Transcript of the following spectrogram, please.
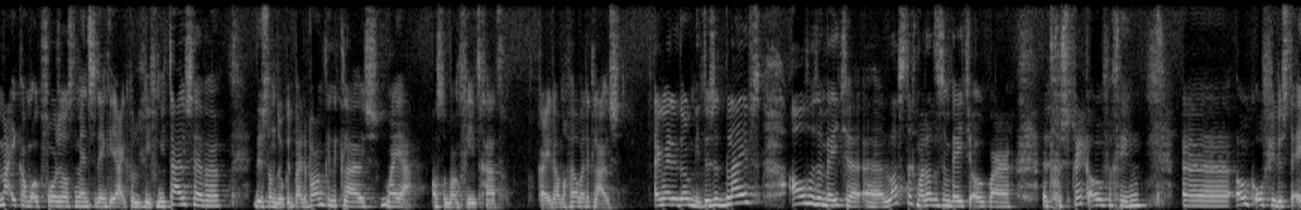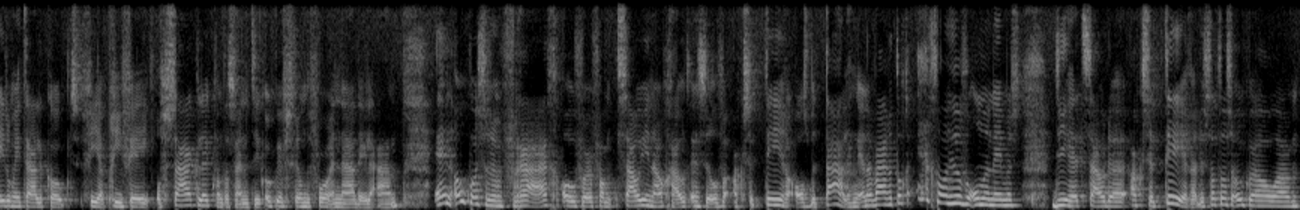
maar ik kan me ook voorstellen als mensen denken: ja, ik wil het liever niet thuis hebben. Dus dan doe ik het bij de bank in de kluis. Maar ja, als de bank failliet gaat, kan je dan nog wel bij de kluis. Ik weet het ook niet. Dus het blijft altijd een beetje uh, lastig. Maar dat is een beetje ook waar het gesprek over ging. Uh, ook of je dus de edelmetalen koopt via privé of zakelijk. Want daar zijn natuurlijk ook weer verschillende voor- en nadelen aan. En ook was er een vraag over van... zou je nou goud en zilver accepteren als betaling? En er waren toch echt wel heel veel ondernemers die het zouden accepteren. Dus dat was ook wel... Uh,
